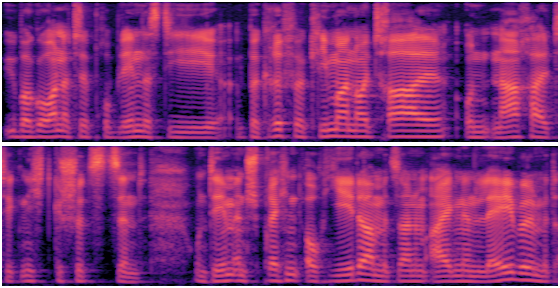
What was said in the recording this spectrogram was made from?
übergeordnete Problem, dass die Begriffe klimaneutral und nachhaltig nicht geschützt sind und dementsprechend auch jeder mit seinem eigenen Label, mit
